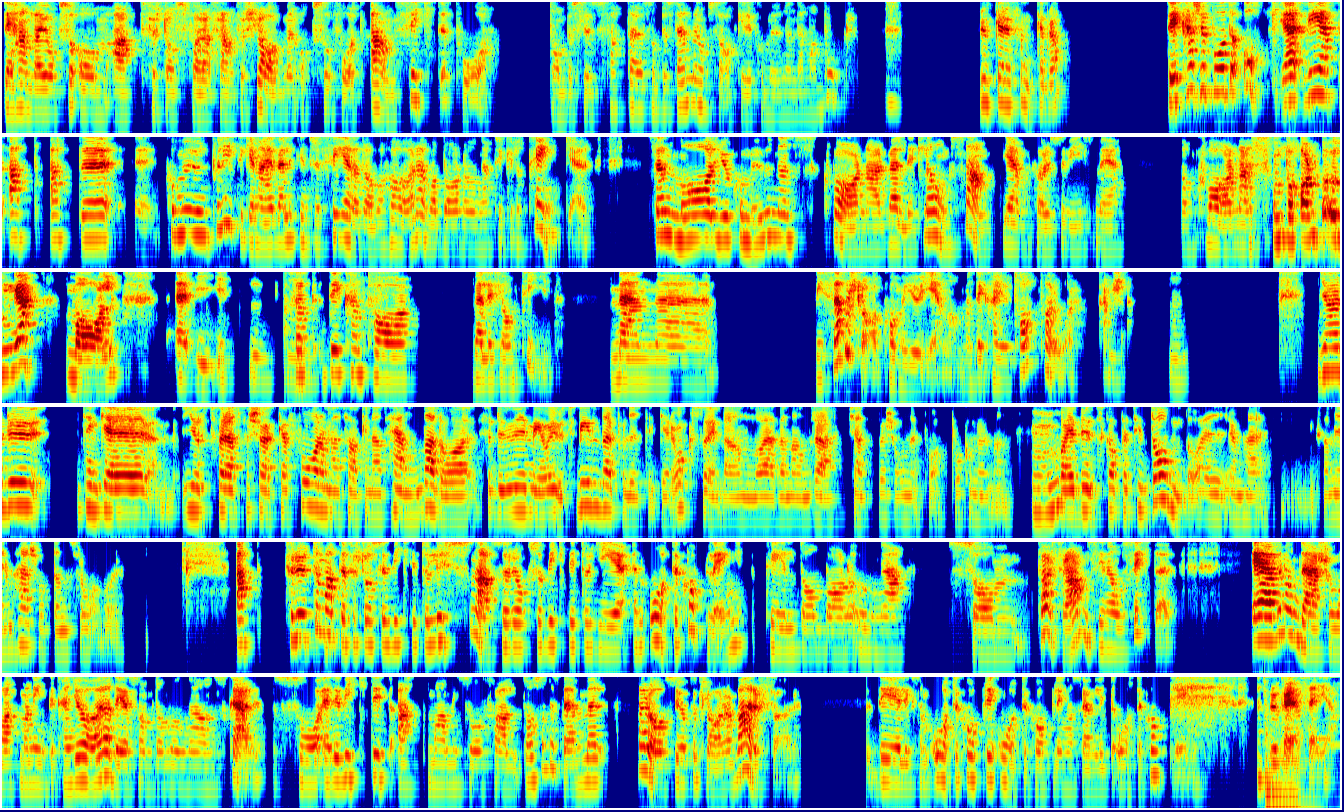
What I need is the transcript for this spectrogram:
det handlar ju också om att förstås föra fram förslag men också få ett ansikte på de beslutsfattare som bestämmer om saker i kommunen där man bor. Brukar det funka bra? Det är kanske både och. Jag vet att, att eh, kommunpolitikerna är väldigt intresserade av att höra vad barn och unga tycker och tänker. Sen mal ju kommunens kvarnar väldigt långsamt jämförelsevis med de kvarnar som barn och unga mal eh, i. Mm. Så att det kan ta väldigt lång tid. Men eh, vissa förslag kommer ju igenom, men det kan ju ta ett par år kanske. Gör du, jag tänker just för att försöka få de här sakerna att hända då, för du är med och utbildar politiker också ibland och även andra tjänstepersoner på, på kommunen. Mm. Vad är budskapet till dem då i de här, liksom, i de här sortens frågor? Att förutom att det förstås är viktigt att lyssna så är det också viktigt att ge en återkoppling till de barn och unga som för fram sina åsikter. Även om det är så att man inte kan göra det som de unga önskar så är det viktigt att man i så fall, de som bestämmer, hör av sig och förklarar varför. Det är liksom återkoppling, återkoppling och sen lite återkoppling, brukar jag säga.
